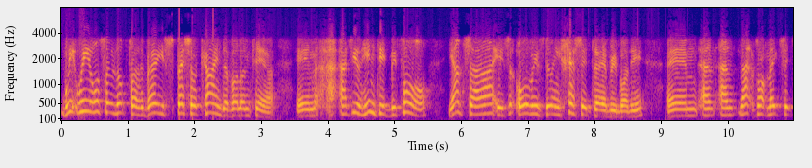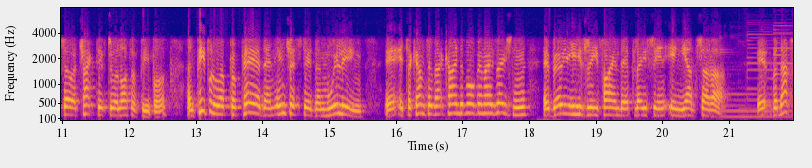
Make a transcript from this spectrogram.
we, we also look for a very special kind of volunteer. Um, as you hinted before, Yad Sarah is always doing chesed to everybody, um, and, and that's what makes it so attractive to a lot of people. And people who are prepared and interested and willing uh, to come to that kind of organization uh, very easily find their place in, in Yad Sarah. Uh, but that's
